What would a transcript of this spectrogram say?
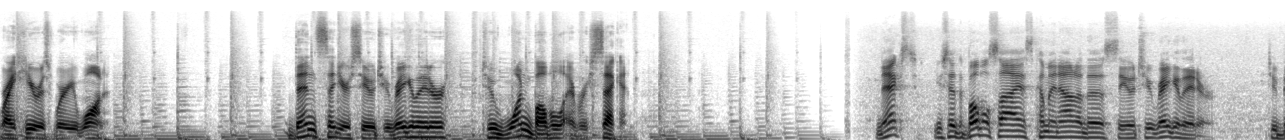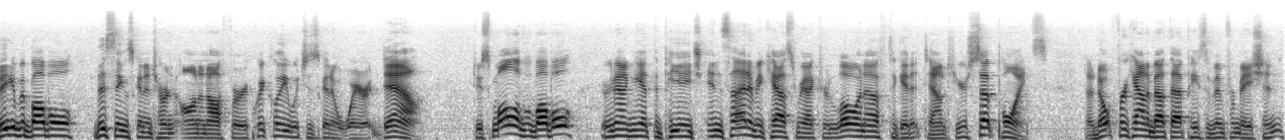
right here is where you want it. Then set your CO2 regulator to one bubble every second. Next, you set the bubble size coming out of the CO2 regulator. Too big of a bubble, this thing's going to turn on and off very quickly, which is going to wear it down. Too small of a bubble, you're not going to get the pH inside of your calcium reactor low enough to get it down to your set points. Now don't freak out about that piece of information.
